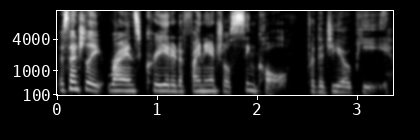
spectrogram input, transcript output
Essentially, Ryan's created a financial sinkhole for the GOP.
